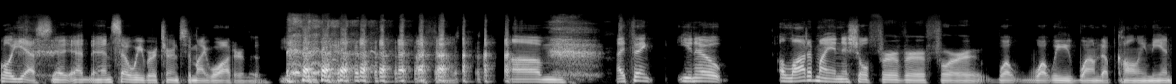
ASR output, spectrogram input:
Well, yes, and and so we return to my Waterloo. Yeah, I um, I think you know a lot of my initial fervor for what what we wound up calling the in-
